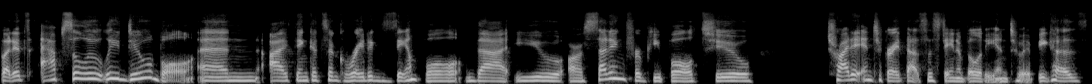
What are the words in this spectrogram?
but it's absolutely doable. And I think it's a great example that you are setting for people to try to integrate that sustainability into it because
